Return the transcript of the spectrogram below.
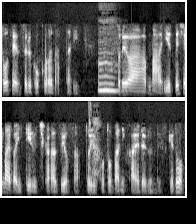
挑戦する心だったり、それは、まあ、言ってしまえば生きる力強さという言葉に変えれるんですけど、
